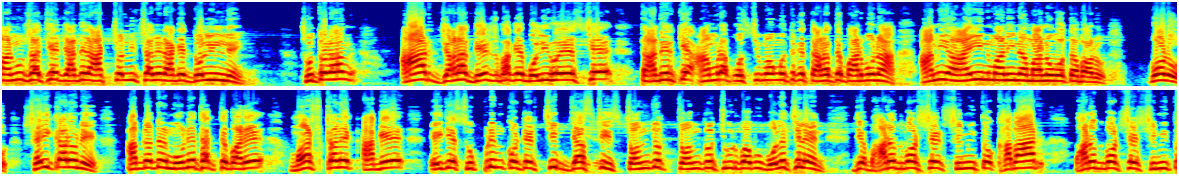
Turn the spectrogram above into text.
মানুষ আছে যাদের আটচল্লিশ সালের আগের দলিল নেই। সুতরাং আর যারা দেশভাগে বলি হয়ে এসছে, তাদেরকে আমরা পশ্চিমবঙ্গ থেকে তাড়াতে পারব না। আমি আইন মানি না মানবতা বারো। বড়। সেই কারণে আপনাদের মনে থাকতে পারে, মাসখানেক আগে এই যে সুপ্রিম কোর্টের চিফ জাস্টিস চন্দ্র চন্দ্রচূড় বাবু বলেছিলেন যে ভারতবর্ষের সীমিত খাবার, ভারতবর্ষের সীমিত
